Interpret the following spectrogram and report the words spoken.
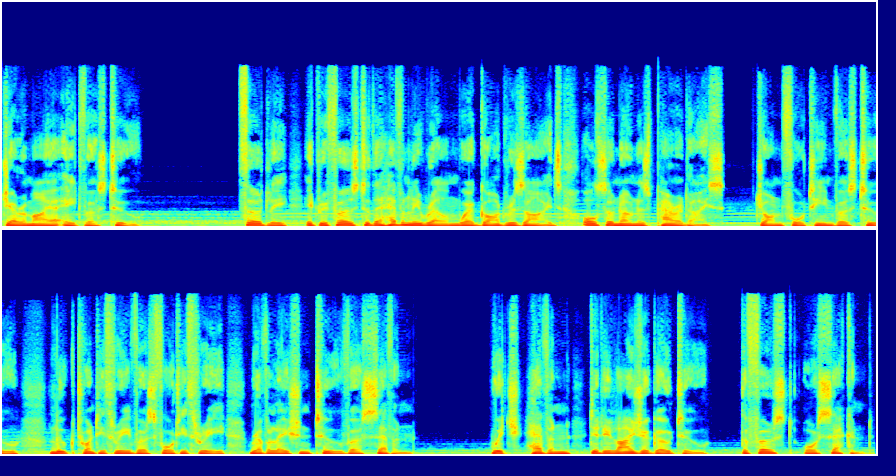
Jeremiah 8 verse 2. Thirdly, it refers to the heavenly realm where God resides, also known as paradise, John 14 verse 2, Luke 23 verse 43, Revelation 2 verse 7. Which heaven did Elijah go to, the first or second?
